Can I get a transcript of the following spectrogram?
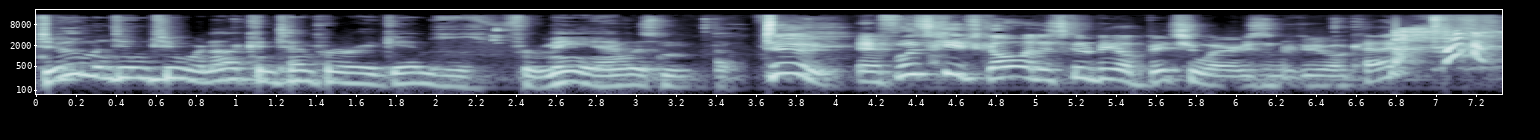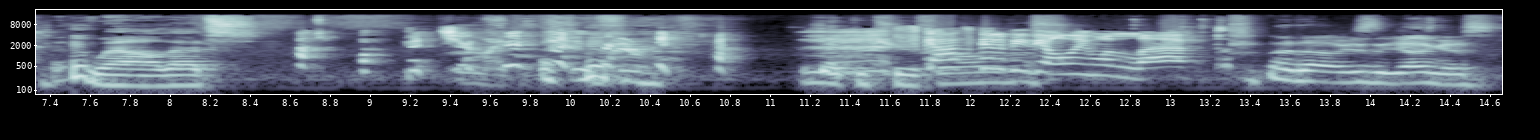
Doom and Doom Two were not contemporary games for me. I was uh, Dude, if this keeps going, it's going to be obituaries in review, okay? well. That's But you're- might be true for Scott's gonna be the only one left. I know, he's the youngest.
